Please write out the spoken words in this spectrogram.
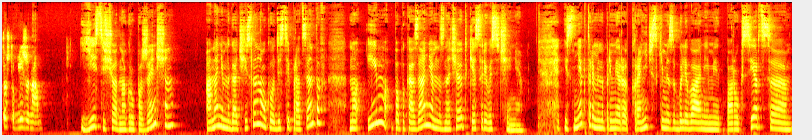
то, что ближе нам. Есть еще одна группа женщин, она немногочисленна, около 10%, но им по показаниям назначают кесарево сечение. И с некоторыми, например, хроническими заболеваниями, порог сердца,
